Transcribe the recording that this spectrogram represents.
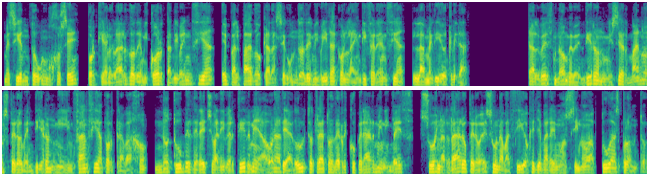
Me siento un José, porque a lo largo de mi corta vivencia, he palpado cada segundo de mi vida con la indiferencia, la mediocridad. Tal vez no me vendieron mis hermanos, pero vendieron mi infancia por trabajo, no tuve derecho a divertirme ahora de adulto, trato de recuperar mi niñez, suena raro pero es un vacío que llevaremos si no actúas pronto.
